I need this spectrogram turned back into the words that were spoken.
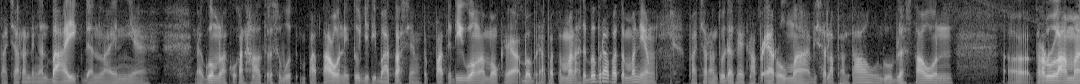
pacaran dengan baik dan lainnya. Nah gue melakukan hal tersebut 4 tahun itu jadi batas yang tepat. Jadi gue nggak mau kayak beberapa teman Ada beberapa teman yang pacaran tuh udah kayak KPR rumah Bisa 8 tahun, 12 tahun uh, Terlalu lama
